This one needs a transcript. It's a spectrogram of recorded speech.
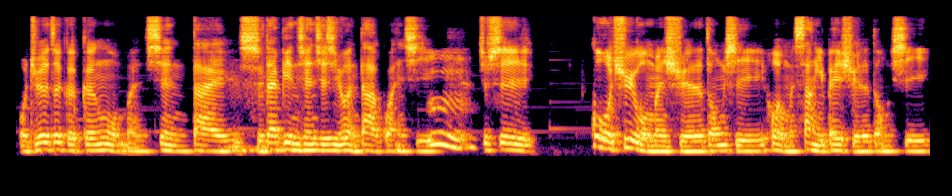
我觉得这个跟我们现代时代变迁其实有很大的关系。嗯就是过去我们学的东西，或者我们上一辈学的东西，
